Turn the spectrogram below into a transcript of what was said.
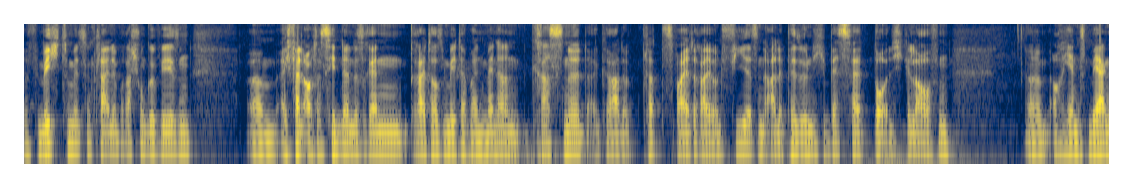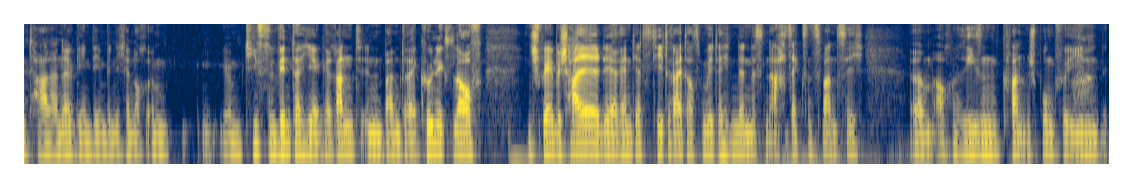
für mich zumindest eine kleine Überraschung gewesen. Ähm, ich fand auch das Hindernisrennen 3000 Meter bei den Männern krass, ne? Gerade Platz 2, 3 und 4 sind alle persönliche Bestzeit deutlich gelaufen. Ähm, auch Jens Mergenthaler, ne? gegen den bin ich ja noch im, im tiefsten Winter hier gerannt in, beim Dreikönigslauf in Schwäbisch Hall. Der rennt jetzt die 3000 Meter Hindernis in 8,26. Ähm, auch ein riesen Quantensprung für ihn.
